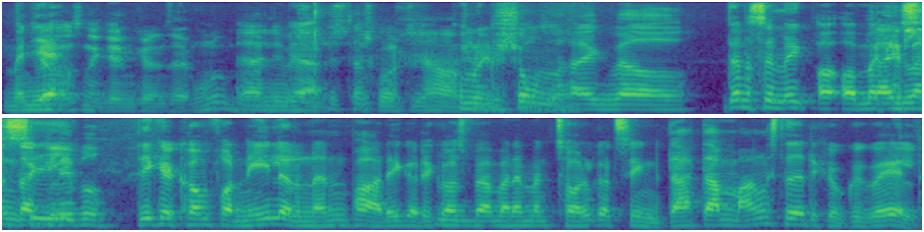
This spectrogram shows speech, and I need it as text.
men Det er ja, også en genkendelse af 100. Ja, lige Ja. skal også lige have Kommunikationen har ikke været... den er simpelthen ikke, og, og man Der er kan så eller andet, der er sige, det kan komme fra den ene eller den anden part, ikke? og det kan også være, hvordan man tolker tingene. Der, der er mange steder, det kan gå galt.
